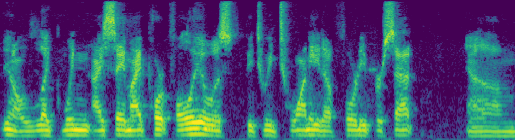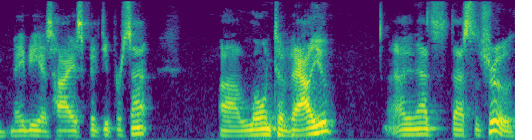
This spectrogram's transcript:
you know, like when I say my portfolio was between 20 to 40 percent, um, maybe as high as 50 percent uh, loan to value. I mean, that's that's the truth.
